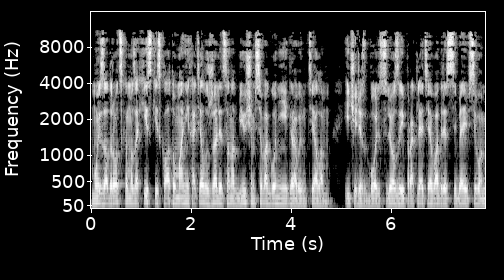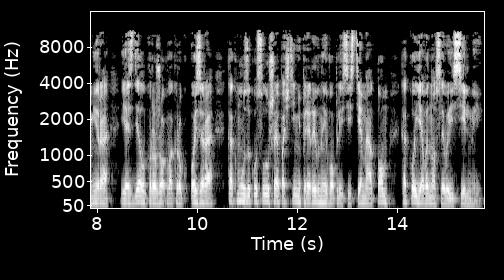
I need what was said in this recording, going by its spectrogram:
Мой задротско-мазохистский склад ума не хотел сжалиться над бьющимся в агонии игровым телом. И через боль, слезы и проклятия в адрес себя и всего мира я сделал кружок вокруг озера, как музыку слушая почти непрерывные вопли системы о том, какой я выносливый и сильный.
